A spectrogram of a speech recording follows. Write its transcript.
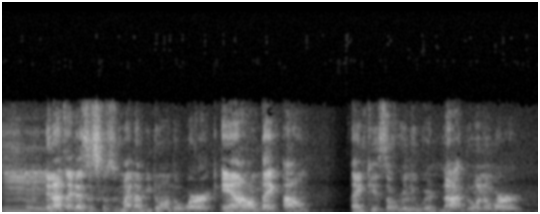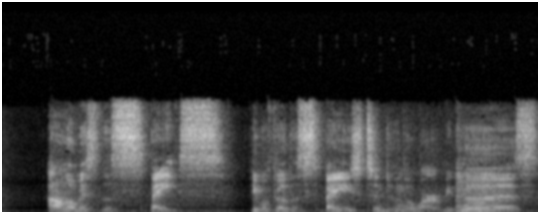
Mm, And I think that's just because we might not be doing the work. And I don't Mhm. think I don't think it's so really we're not doing the work. I don't know if it's the space. People feel the space to do Mhm. the work because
